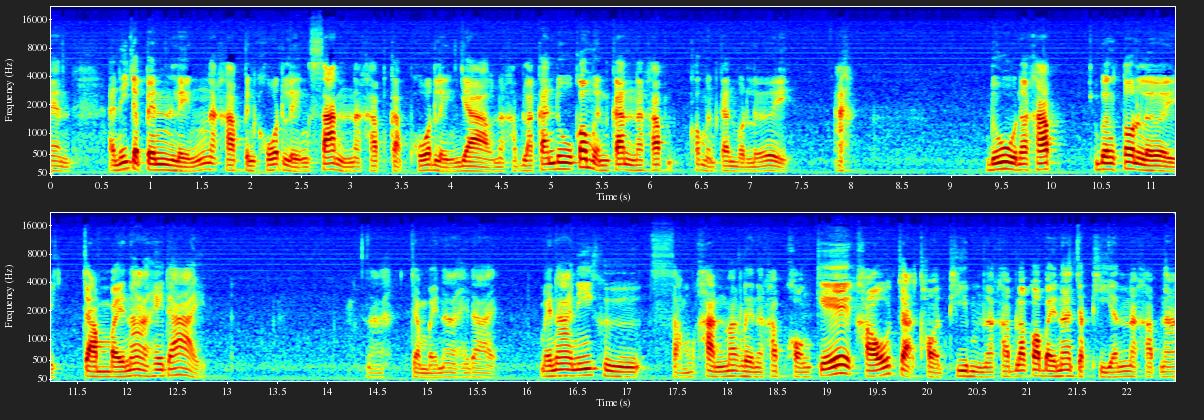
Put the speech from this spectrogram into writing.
ม่นๆ อันนี้จะเป็นเหลงนะครับเป็นโค้ดเหลงสั้นนะครับกับโค้ดเหลงยาวนะครับหลักการดูก็เหมือนกันนะครับ ก็เหมือนกันหมดเลยอะดูนะครับเบื้องต้นเลยจำใบหน้าให้ได้นะจำใบหน้าให้ได้ ใบหน้านี้คือสำคัญมากเลยนะครับ ของเก๊เขาจะถอดพิมพ์นะครับ แล้วก็ใบหน้าจะเพี้ยนนะครับนะ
